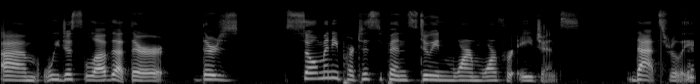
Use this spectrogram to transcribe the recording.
um, we just love that there there's so many participants doing more and more for agents that's really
